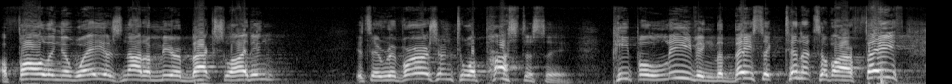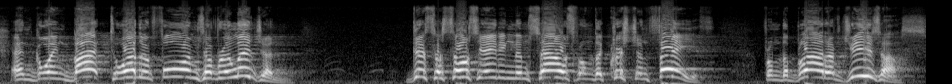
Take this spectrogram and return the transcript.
A falling away is not a mere backsliding, it's a reversion to apostasy. People leaving the basic tenets of our faith and going back to other forms of religion, disassociating themselves from the Christian faith, from the blood of Jesus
